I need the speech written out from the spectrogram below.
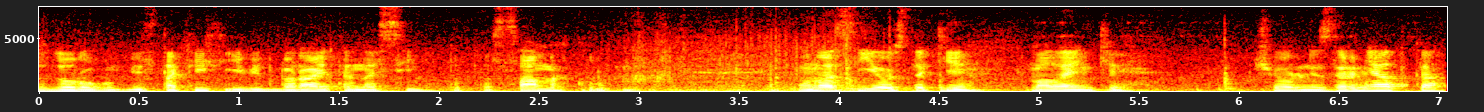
здоровим. Із таких і відбирайте насіння, тобто з самих крупних. У нас є ось такі маленькі чорні зернятка.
